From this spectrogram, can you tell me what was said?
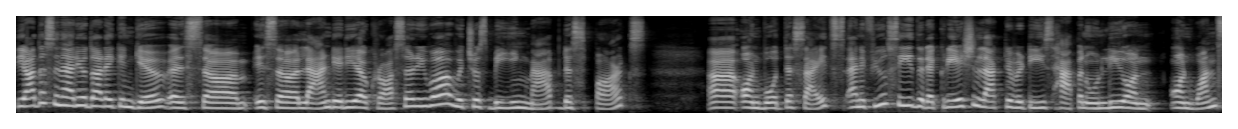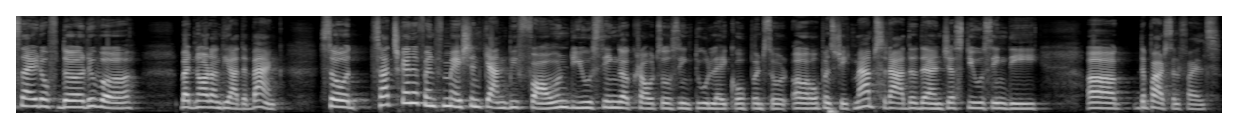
The other scenario that I can give is, um, is a land area across a river, which was being mapped as parks uh, on both the sides. And if you see the recreational activities happen only on, on one side of the river, but not on the other bank. So such kind of information can be found using a crowdsourcing tool like Open uh, OpenStreetMaps rather than just using the uh, the parcel files.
